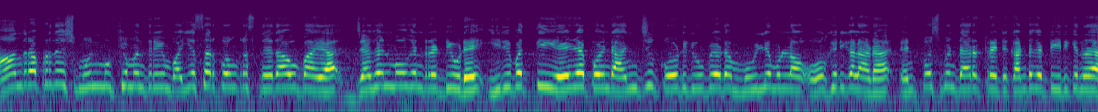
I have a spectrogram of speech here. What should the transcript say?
ആന്ധ്രാപ്രദേശ് മുൻ മുഖ്യമന്ത്രിയും വൈ എസ് ആർ കോൺഗ്രസ് നേതാവുമായ ജഗൻമോഹൻ റെഡ്ഡിയുടെ ഇരുപത്തിയേഴ് പോയിന്റ് അഞ്ച് കോടി രൂപയുടെ മൂല്യമുള്ള ഓഹരികളാണ് എൻഫോഴ്സ്മെന്റ് ഡയറക്ടറേറ്റ് കണ്ടുകെട്ടിയിരിക്കുന്നത്.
